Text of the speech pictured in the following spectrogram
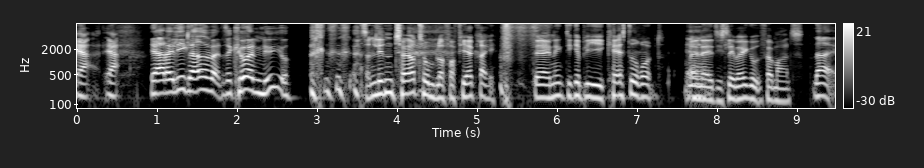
Ja, ja. jeg er da lige glad, mand. Så køber jeg en ny, jo. Sådan lidt en tørretumbler for fjerkræ derinde, ikke? De kan blive kastet rundt, men Ja. øh, de slipper ikke ud før marts. Nej.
